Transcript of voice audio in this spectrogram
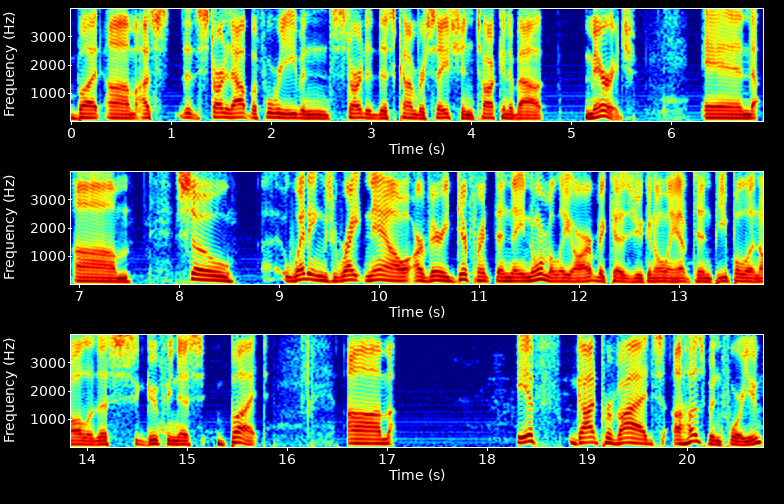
but um, I started out before we even started this conversation talking about marriage, and um, so uh, weddings right now are very different than they normally are because you can only have 10 people and all of this goofiness. But um, if god provides a husband for you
